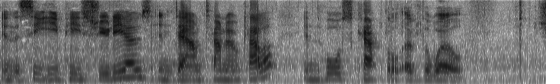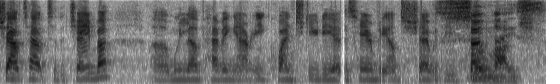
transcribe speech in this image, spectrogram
in the CEP studios in downtown Ocala, in the horse capital of the world. Shout out to the Chamber. Um, we love having our equine studios here and being able to share with you so, So much nice.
